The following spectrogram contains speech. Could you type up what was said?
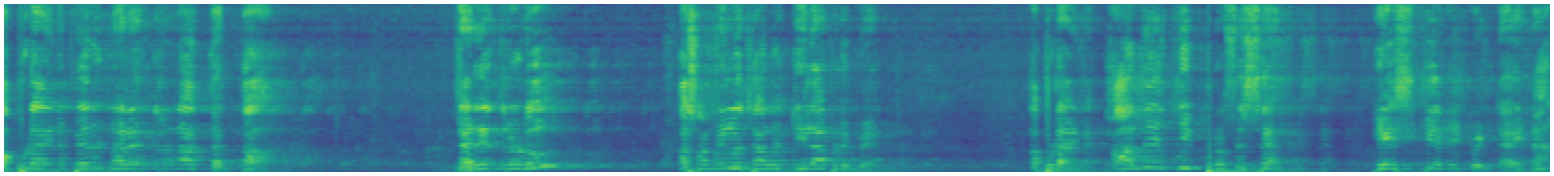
అప్పుడు ఆయన పేరు నరేంద్రనాథ్ దత్త. నరేంద్రుడు ఆ సమయంలో చాలా ఢీలా పడిపోయాడు అప్పుడు ఆయన కాలేజీ ప్రొఫెసర్ హేస్కి అనేటువంటి ఆయన.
